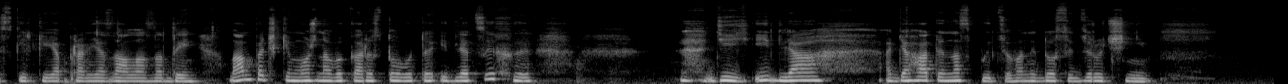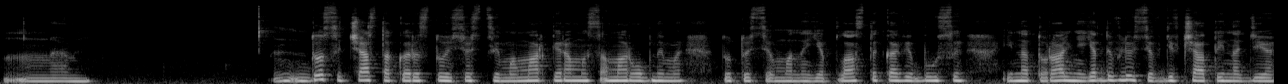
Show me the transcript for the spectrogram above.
скільки я пров'язала за день. Лампочки можна використовувати і для цих дій, і для одягати на спицю. Вони досить зручні. Ем, Досить часто користуюсь ось цими маркерами саморобними. Тут ось у мене є пластикові буси і натуральні. Я дивлюся в дівчат іноді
